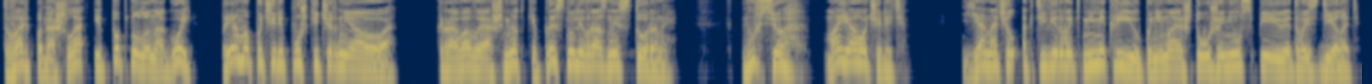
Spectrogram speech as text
Тварь подошла и топнула ногой прямо по черепушке Чернявого. Кровавые ошметки прыснули в разные стороны. Ну все, моя очередь. Я начал активировать мимикрию, понимая, что уже не успею этого сделать.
